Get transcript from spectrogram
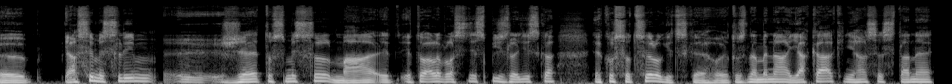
Eh, já si myslím, eh, že to smysl má, je to ale vlastně spíš z hlediska jako sociologického. To znamená, jaká kniha se stane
